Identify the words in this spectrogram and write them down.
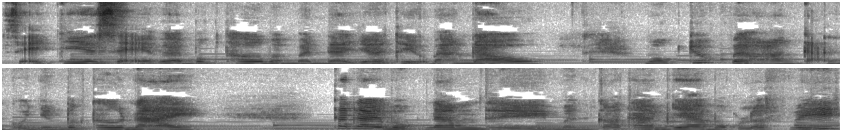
sẽ chia sẻ về bức thư mà mình đã giới thiệu ban đầu. Một chút về hoàn cảnh của những bức thư này. Cách đây một năm thì mình có tham gia một lớp viết.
